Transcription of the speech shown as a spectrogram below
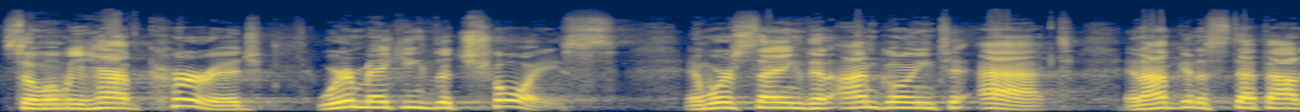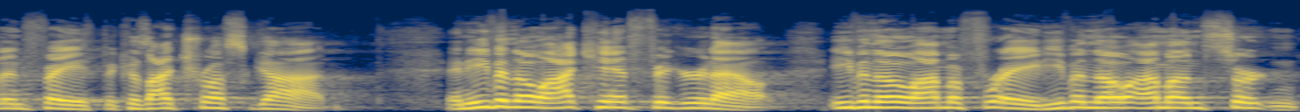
So when we have courage, we're making the choice and we're saying that I'm going to act and I'm going to step out in faith because I trust God. And even though I can't figure it out, even though I'm afraid, even though I'm uncertain,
